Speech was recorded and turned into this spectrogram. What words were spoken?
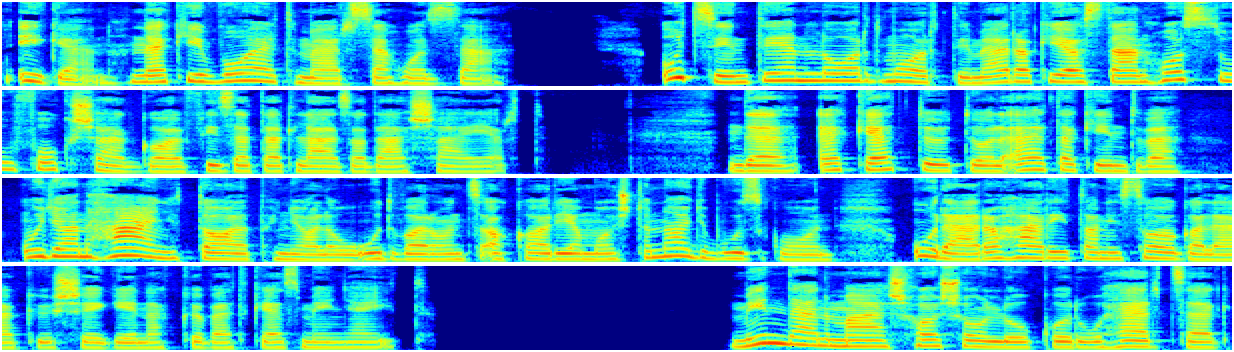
igen, neki volt mersze hozzá. Úgy szintén Lord Mortimer, aki aztán hosszú fogsággal fizetett lázadásáért. De e kettőtől eltekintve, ugyan hány talpnyaló udvaronc akarja most nagy buzgón urára hárítani szolgalelkűségének következményeit? Minden más hasonlókorú herceg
